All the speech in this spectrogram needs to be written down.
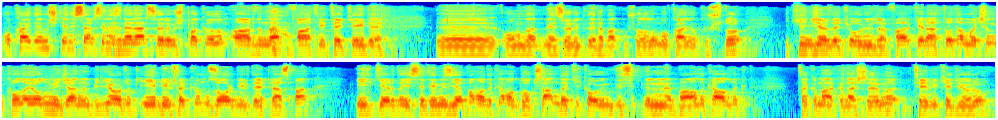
Okay demişken isterseniz neler söylemiş bakalım. Ardından Fatih Teke'yi de e, onun da ne söylediklerine bakmış olalım. Okay Yokuşlu ikinci yarıdaki oyunuyla fark yarattı. O da maçın kolay olmayacağını biliyorduk. İyi bir takım, zor bir deplasman. İlk yarıda istediğimizi yapamadık ama 90 dakika oyun disiplinine bağlı kaldık. Takım arkadaşlarımı tebrik ediyorum.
